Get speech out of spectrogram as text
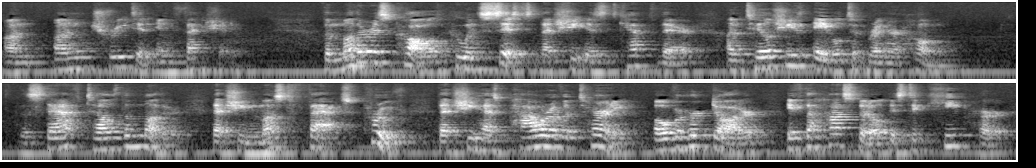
on untreated infection. The mother is called who insists that she is kept there until she is able to bring her home. The staff tells the mother that she must fax proof that she has power of attorney over her daughter if the hospital is to keep her.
